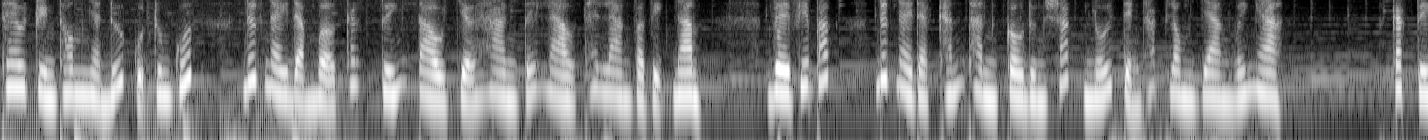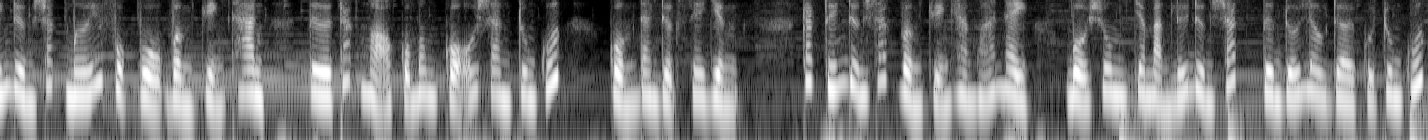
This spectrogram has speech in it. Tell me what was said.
Theo truyền thông nhà nước của Trung Quốc, nước này đã mở các tuyến tàu chở hàng tới Lào, Thái Lan và Việt Nam. Về phía Bắc, nước này đã khánh thành cầu đường sắt nối tỉnh Hắc Long Giang với Nga. Các tuyến đường sắt mới phục vụ vận chuyển than từ các mỏ của Mông Cổ sang Trung Quốc cũng đang được xây dựng. Các tuyến đường sắt vận chuyển hàng hóa này bổ sung cho mạng lưới đường sắt tương đối lâu đời của Trung Quốc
